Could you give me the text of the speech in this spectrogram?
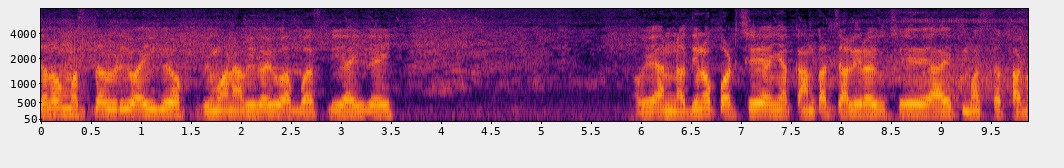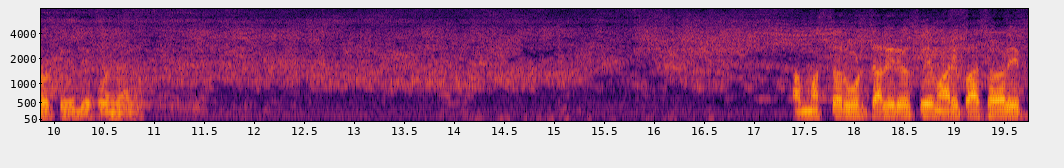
ચલો, મસ્ત વીડિયો આવી ગયો. વિમાન આવી ગયું, આ બસ બી આવી ગઈ. હવે આ નદીનો પટ છે, અહીંયા કામકાજ ચાલી રહ્યું છે. આ એક મસ્ત ખાડો છે, દેખો અહીંયા આ મસ્ત રોડ ચાલી રહ્યો છે. મારી પાછળ એક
